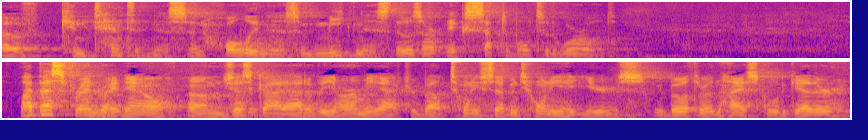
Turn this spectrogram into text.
of contentedness and holiness and meekness. Those aren't acceptable to the world. My best friend right now um, just got out of the Army after about 27, 28 years. We both were in high school together.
